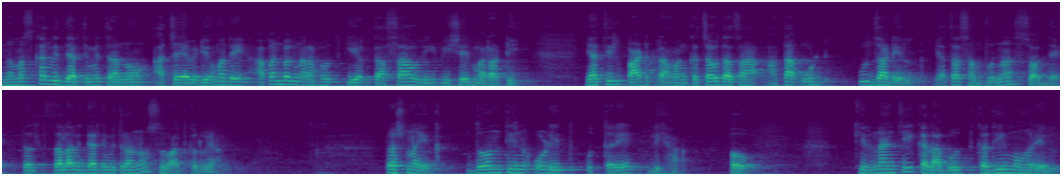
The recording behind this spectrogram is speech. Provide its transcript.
नमस्कार विद्यार्थी मित्रांनो आजच्या या व्हिडिओमध्ये आपण बघणार आहोत इयत्ता सहावी विषय मराठी. यातील पाठ क्रमांक चौदाचा आता उड उजाडेल याचा संपूर्ण स्वाध्याय. तर चला विद्यार्थी मित्रांनो सुरुवात करूया. प्रश्न एक दोन तीन ओळीत उत्तरे लिहा. ओ किरणांची कलाभूत कधी मोहरेल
